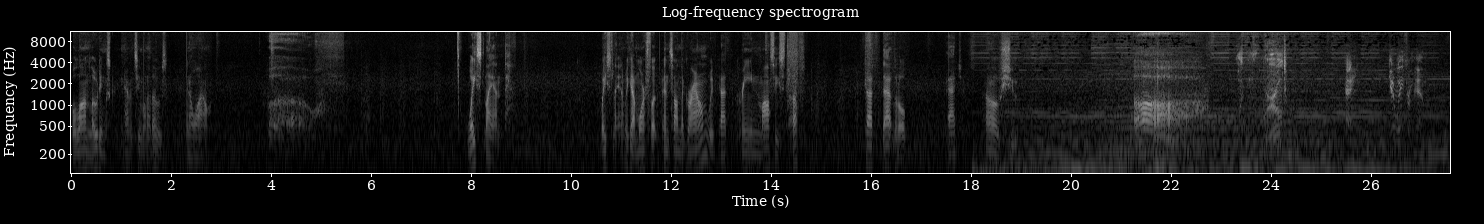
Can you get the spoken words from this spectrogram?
Full on loading screen. Haven't seen one of those in a while. Whoa. Wasteland. Wasteland. We got more footprints on the ground. We've got the green mossy stuff. Got that little patch of... Oh, shoot. Oh. What in the world? Hey, get away from him.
